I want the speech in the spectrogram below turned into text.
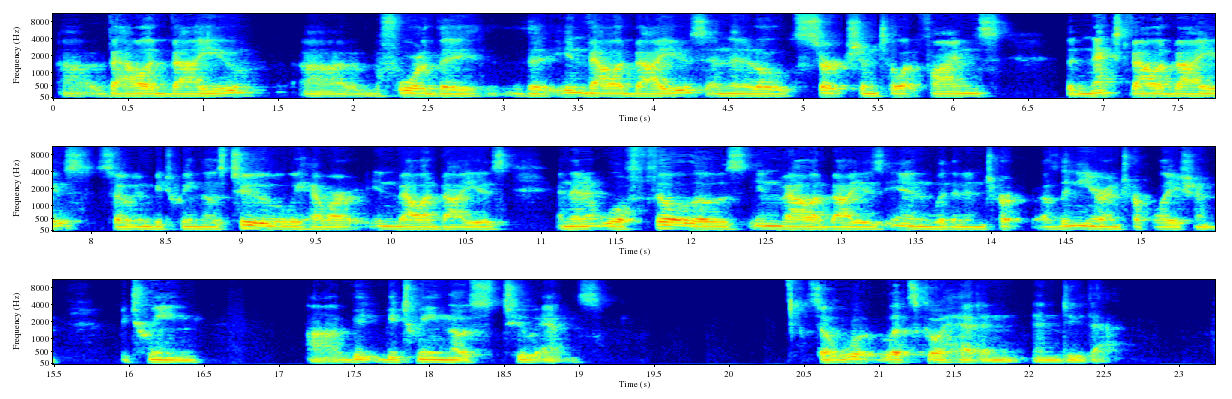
uh, valid value uh, before the, the invalid values, and then it'll search until it finds the next valid values. So in between those two, we have our invalid values, and then it will fill those invalid values in with an inter a linear interpolation between, uh, be between those two ends. So let's go ahead and, and do that.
